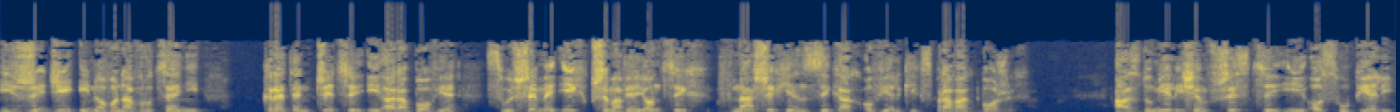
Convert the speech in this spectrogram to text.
i Żydzi i nowonawróceni, Kretenczycy i Arabowie, słyszymy ich przemawiających w naszych językach o wielkich sprawach bożych. A zdumieli się wszyscy i osłupieli,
